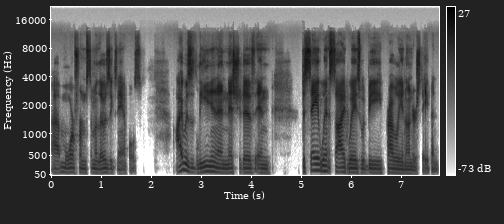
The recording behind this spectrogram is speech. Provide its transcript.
uh, more from some of those examples. I was leading an initiative, and to say it went sideways would be probably an understatement,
